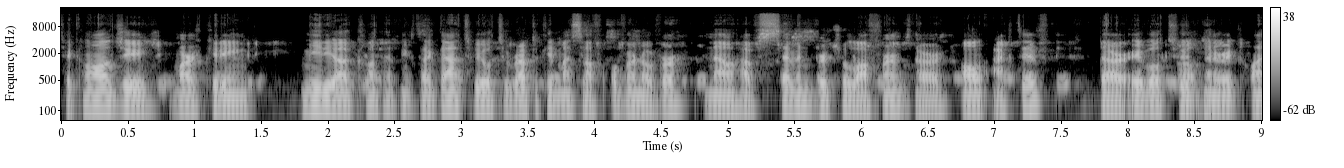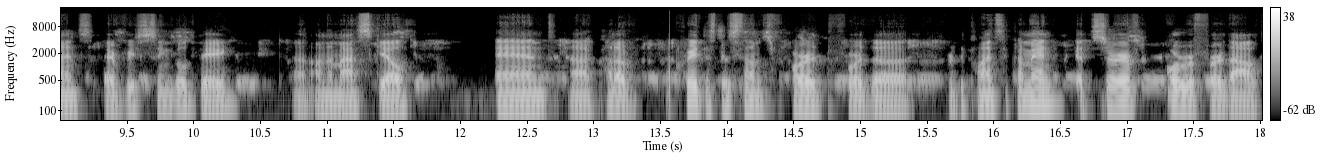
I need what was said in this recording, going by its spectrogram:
technology, marketing, media, content, things like that to be able to replicate myself over and over. Now have seven virtual law firms that are all active, that are able to generate clients every single day uh, on a mass scale, and uh, kind of create the systems for for the for the clients to come in, get served, or referred out.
